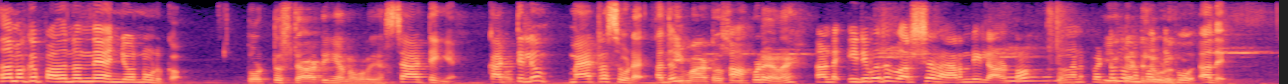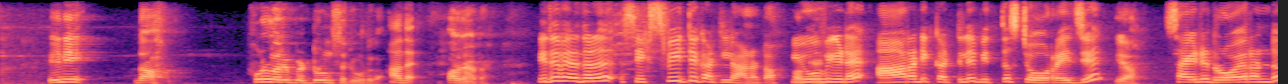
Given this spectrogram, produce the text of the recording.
അത് നമുക്ക് പതിനൊന്ന് അഞ്ഞൂറിന് കൊടുക്കാം. തൊട്ട് സ്റ്റാർട്ടിംഗ് ആണോ പറയാ? സ്റ്റാർട്ടിങ് കട്ടിലും മാട്രസ് കൂടെ അത് ഈ മാട്രസ് ഉൾപ്പെടെയാണേ? ഇരുപത് വർഷ വാറണ്ടിയിലാണ് കേട്ടോ അങ്ങനെ പെട്ടെന്ന് പോകും അതെ. ഇനി ദാ ഫുൾ ഒരു ബെഡ്റൂം സെറ്റ് കൊടുക്കാം. അതെ. പറഞ്ഞാട്ടെ. ഇത് വരുന്നത് സിക്സ് ഫീറ്റ് കട്ടിലാണ് കേട്ടോ യു വിയുടെ ആറടി കട്ടിൽ വിത്ത് സ്റ്റോറേജ് സൈഡ് ഡ്രോയർ ഉണ്ട്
